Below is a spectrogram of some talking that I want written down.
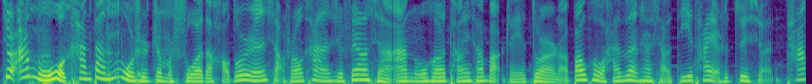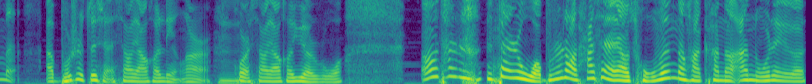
就是阿奴，我看弹幕是这么说的，好多人小时候看是非常喜欢阿奴和唐钰小宝这一对儿的，包括我还问了一下小迪，他也是最喜欢他们，啊、不是最喜欢逍遥和灵儿，嗯或者逍遥和月如。然后他是，但是我不知道他现在要重温的话，看到阿奴这个，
